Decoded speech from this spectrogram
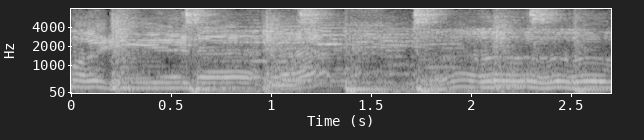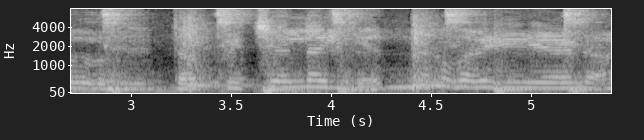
மொழியடா தப்பிச்செல்ல என்ன வழியடா?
